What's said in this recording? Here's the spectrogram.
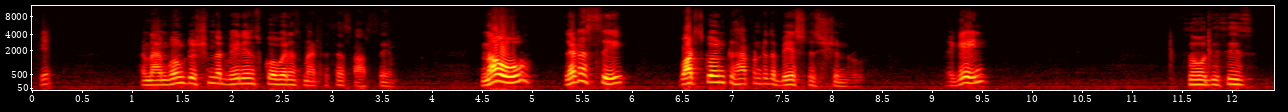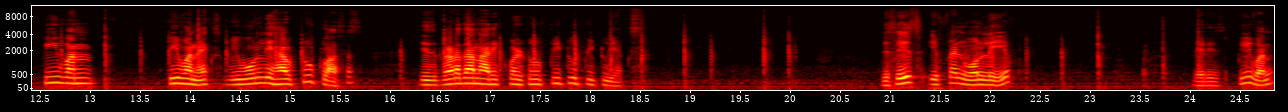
okay and I am going to assume that variance covariance matrices are same. Now let us see what is going to happen to the Bayes decision rule again. So this is P 1 P 1 x we only have 2 classes is greater than or equal to P 2 P 2 x. This is if and only if there is P 1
